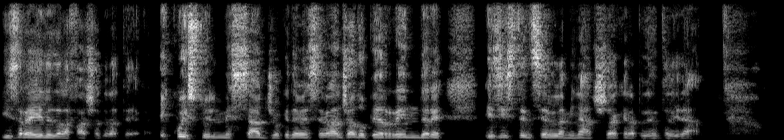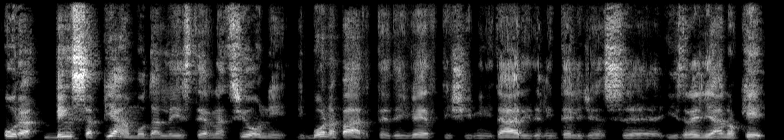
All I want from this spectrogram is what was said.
Israele dalla faccia della terra. E questo è il messaggio che deve essere lanciato per rendere esistenziale la minaccia che rappresenta l'Iran. Ora, ben sappiamo dalle esternazioni di buona parte dei vertici militari dell'intelligence eh, israeliano che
